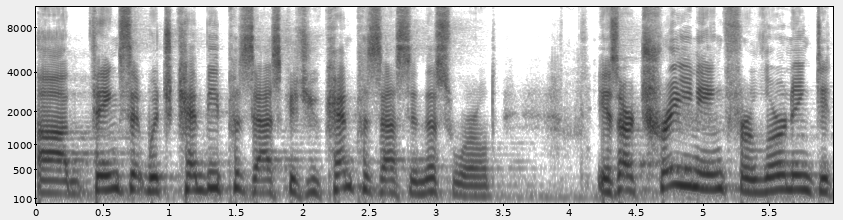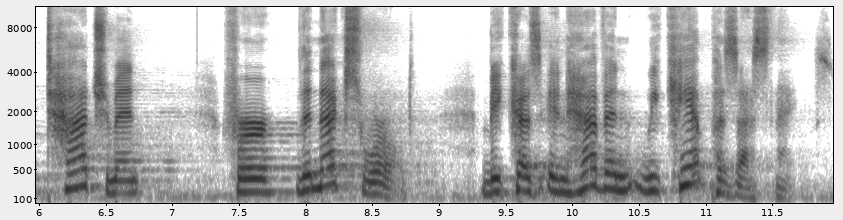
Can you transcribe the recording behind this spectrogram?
um, things that which can be possessed, because you can possess in this world, is our training for learning detachment for the next world. Because in heaven, we can't possess things,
